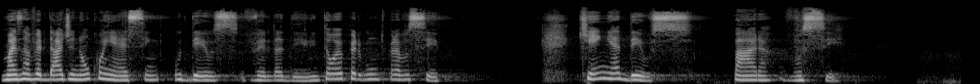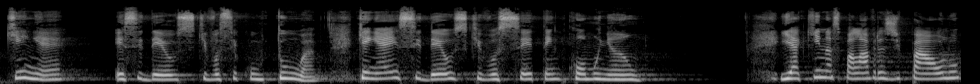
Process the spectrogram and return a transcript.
Mas na verdade não conhecem o Deus verdadeiro. Então eu pergunto para você: quem é Deus para você? Quem é esse Deus que você cultua? Quem é esse Deus que você tem comunhão? E aqui nas palavras de Paulo,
